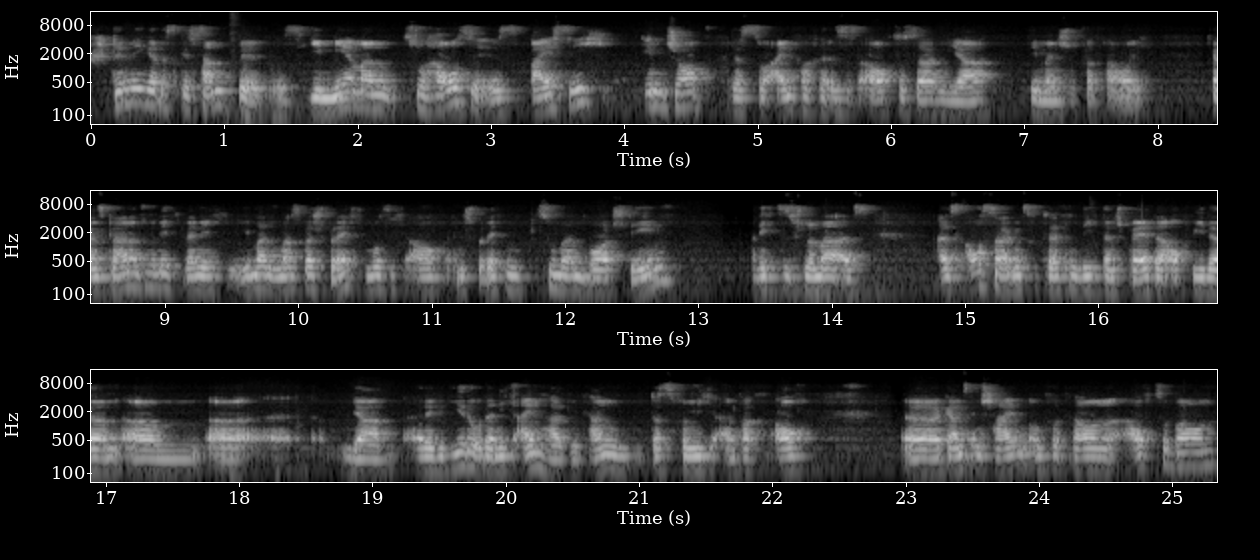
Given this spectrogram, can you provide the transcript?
stimmiger das Gesamtbild ist, je mehr man zu Hause ist, bei sich im Job, desto einfacher ist es auch zu sagen, ja, die Menschen vertraue ich. Ganz klar natürlich, wenn ich jemandem was verspreche, muss ich auch entsprechend zu meinem Wort stehen. Nichts ist schlimmer als, als Aussagen zu treffen, die ich dann später auch wieder ähm, äh, ja, revidiere oder nicht einhalten kann. Das ist für mich einfach auch äh, ganz entscheidend, um Vertrauen aufzubauen.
